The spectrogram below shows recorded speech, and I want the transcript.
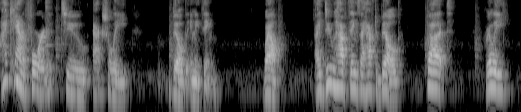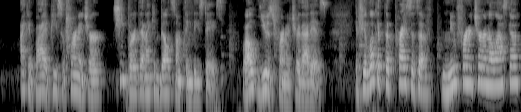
I can't afford to actually build anything. Well, I do have things I have to build, but really, I could buy a piece of furniture cheaper than I can build something these days. Well, used furniture, that is. If you look at the prices of new furniture in Alaska,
